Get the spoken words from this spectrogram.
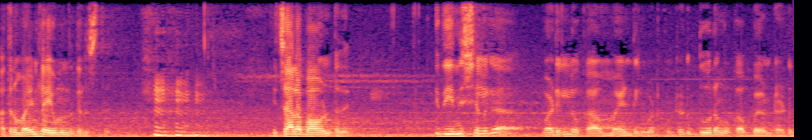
అతని మైండ్లో ఏముందో తెలుస్తుంది. ఇది చాలా బాగుంటుంది. ఇది ఇనిషియల్గా వాడి ఇల్లు ఒక అమ్మాయి ఇంటికి పట్టుకుంటాడు. దూరంగా ఒక అబ్బాయి ఉంటాడు.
